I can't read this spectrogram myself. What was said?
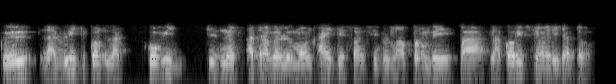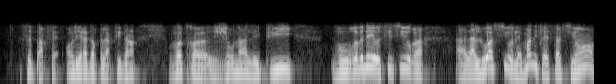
que la lutte contre la COVID 19 à travers le monde a été sensiblement plombé par la corruption irrigatoire. C'est parfait. On lira donc l'article dans votre euh, journal. Et puis, vous revenez aussi sur euh, la loi sur les manifestations.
